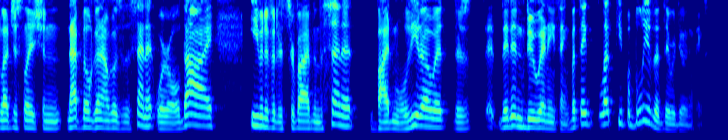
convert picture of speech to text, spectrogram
legislation. That bill now goes to the Senate, where it'll die. Even if it had survived in the Senate, Biden will veto it. There's they didn't do anything, but they let people believe that they were doing things.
